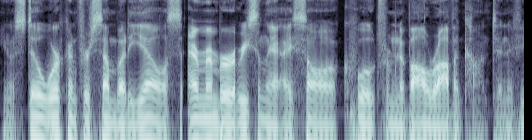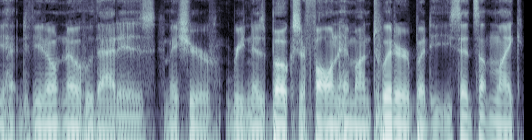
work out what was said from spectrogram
you know, still working for somebody else. I remember recently I saw a quote from Naval Ravikant, and if you if you don't know who that is, make sure you're reading his books or following him on Twitter. But he said something like,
